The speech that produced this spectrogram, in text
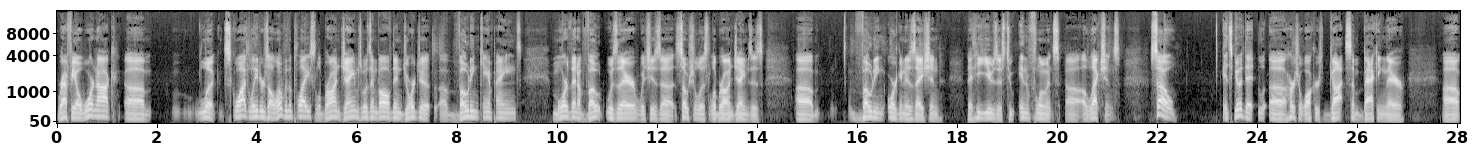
Raphael Warnock, um, look, squad leaders all over the place. LeBron James was involved in Georgia uh, voting campaigns. More than a vote was there, which is uh, socialist LeBron James's um, voting organization that he uses to influence uh, elections. So it's good that uh, Herschel Walker's got some backing there uh,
